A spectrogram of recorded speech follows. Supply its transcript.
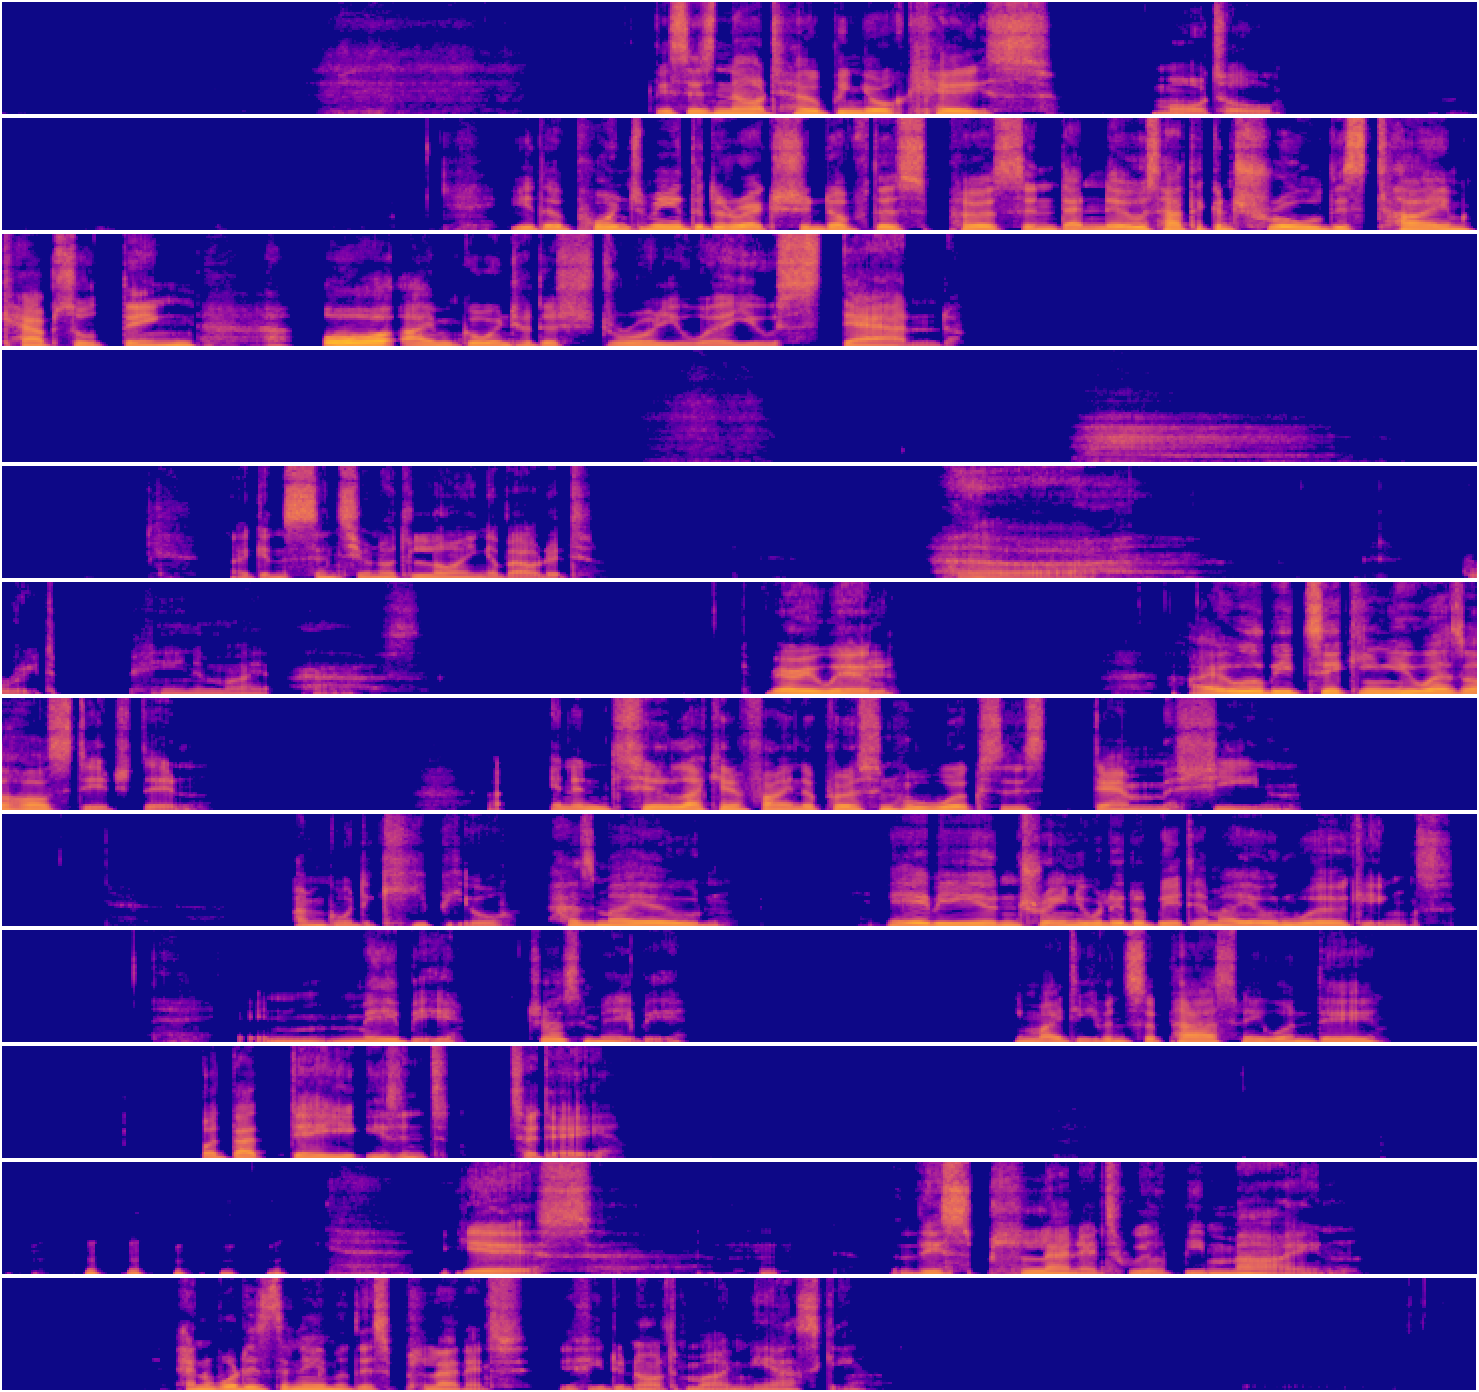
This is not helping your case, mortal. Either point me in the direction of this person that knows how to control this time capsule thing, or I'm going to destroy you where you stand. I can sense you're not lying about it. Great pain in my ass. Very well. I will be taking you as a hostage then. Uh, And until I can find the person who works this damn machine, I'm going to keep you as my own. Maybe even train you a little bit in my own workings. And maybe, just maybe, you might even surpass me one day. But that day isn't today. yes, this planet will be mine. And what is the name of this planet, if you do not mind me asking?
